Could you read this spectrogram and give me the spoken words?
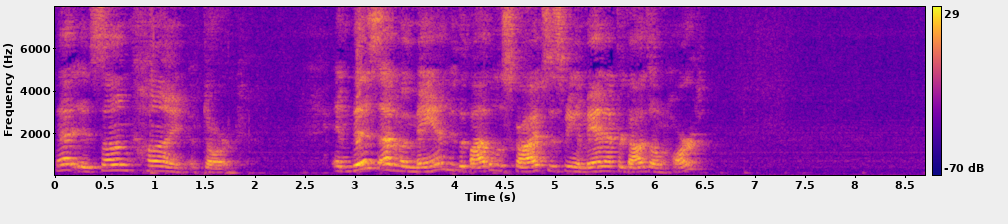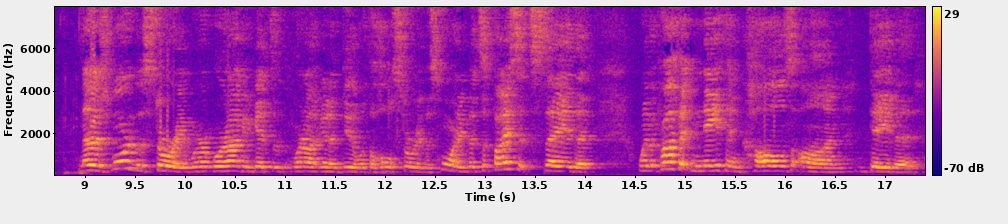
That is some kind of dark. And this out of a man who the Bible describes as being a man after God's own heart? Now, there's more to the story. We're, we're not going to get to, we're not going to deal with the whole story this morning, but suffice it to say that when the prophet Nathan calls on David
